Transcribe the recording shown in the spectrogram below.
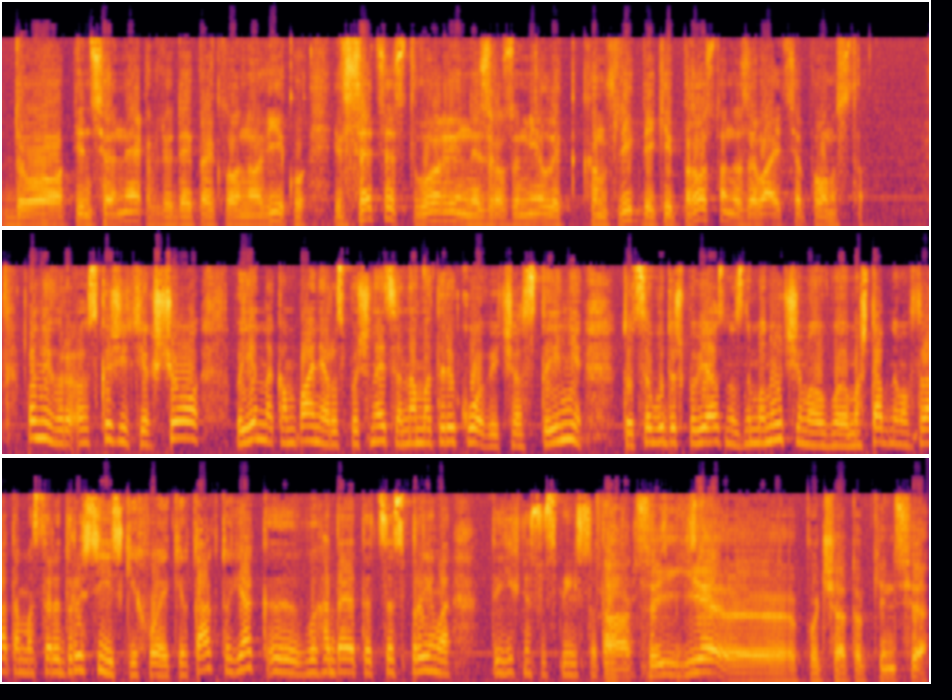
до пенсіонерів, людей преклонного віку. І все це створює незрозумілий конфлікт, який просто називається помста. Пане Ігоре, а скажіть, якщо воєнна кампанія розпочнеться на материковій частині, то це буде ж пов'язано з неминучими масштабними втратами серед російських вояків. Так то як е, ви гадаєте, це сприйме їхнє суспільство? А це і є е, початок кінця.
